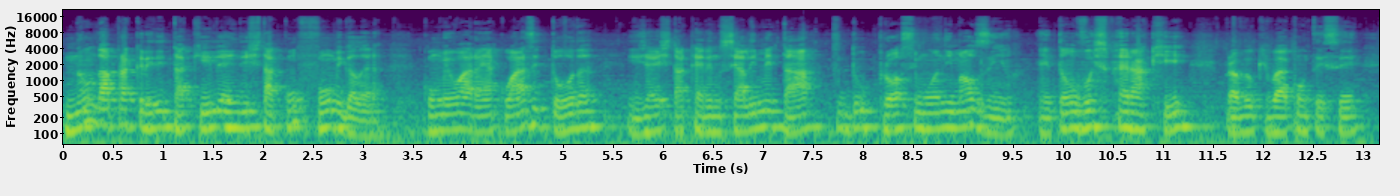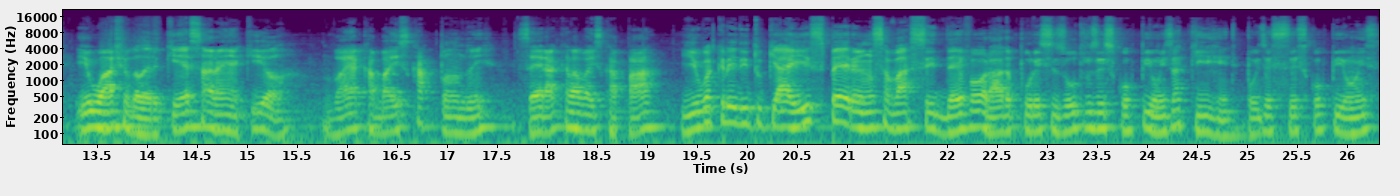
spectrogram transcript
Não dá para acreditar que ele ainda está com fome, galera comeu aranha quase toda e já está querendo se alimentar do próximo animalzinho. Então eu vou esperar aqui para ver o que vai acontecer. Eu acho, galera, que essa aranha aqui, ó, vai acabar escapando, hein? Será que ela vai escapar? E eu acredito que a esperança vai ser devorada por esses outros escorpiões aqui, gente. Pois esses escorpiões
